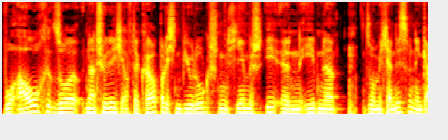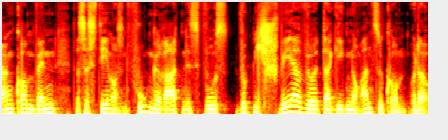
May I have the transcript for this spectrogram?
wo auch so natürlich auf der körperlichen, biologischen, chemischen Ebene so Mechanismen in Gang kommen, wenn das System aus den Fugen geraten ist, wo es wirklich schwer wird, dagegen noch anzukommen oder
